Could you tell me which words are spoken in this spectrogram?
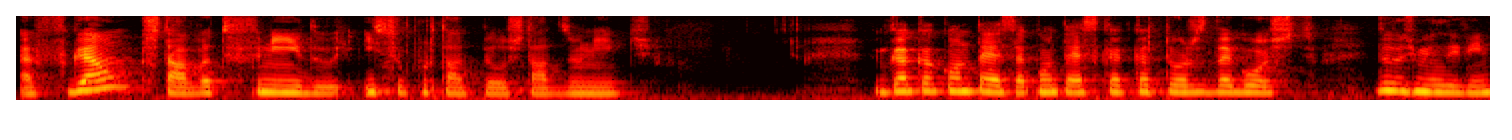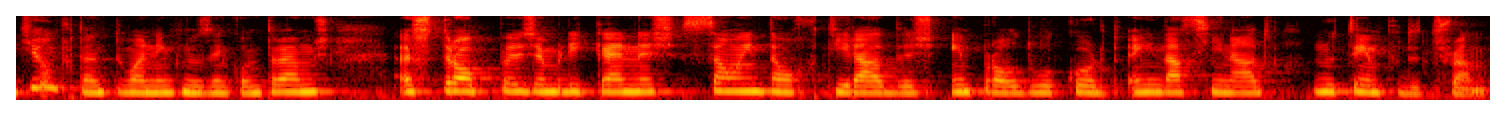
afegão, que estava definido e suportado pelos Estados Unidos. O que é que acontece? Acontece que a 14 de agosto de 2021, portanto do ano em que nos encontramos, as tropas americanas são então retiradas em prol do acordo ainda assinado no tempo de Trump.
